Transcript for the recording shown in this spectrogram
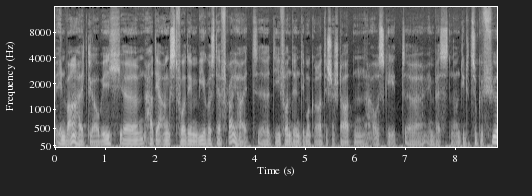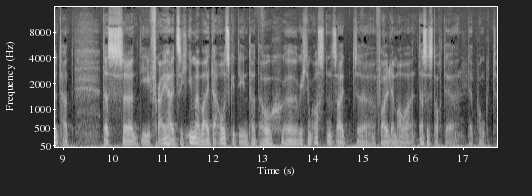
In Wahrheit, glaube ich, äh, hat er Angst vor dem Virus der Freiheit, äh, die von den demokratischen Staaten ausgeht äh, im Westen und die dazu geführt hat, dass die Freiheit sich immer weiter ausgedehnt hat, auch Richtung Osten seit Fall der Mauer. Das ist doch der, der Punkt.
